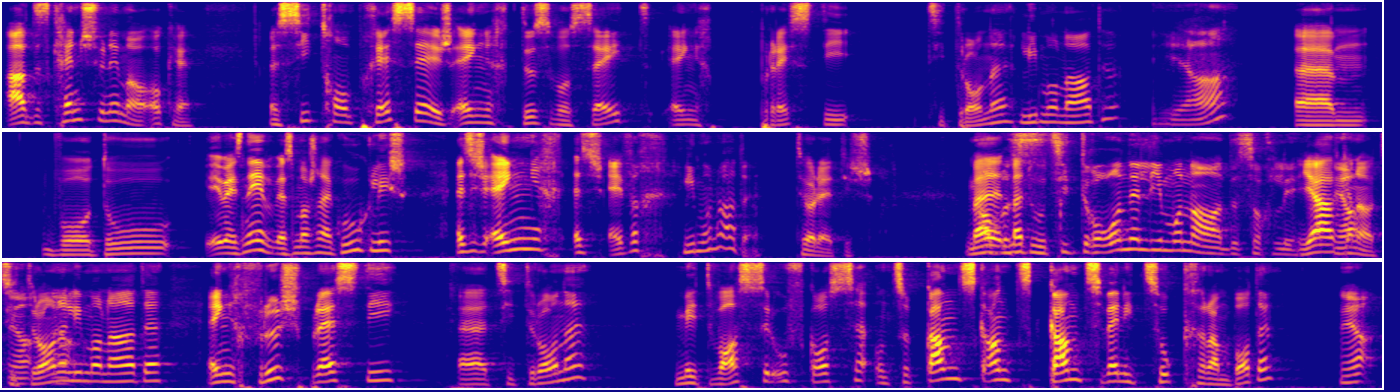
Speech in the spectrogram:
Ah, das kennst du nicht mal? Okay. Ein Citron Pressé ist eigentlich das, was sagt. Eigentlich gepresste Zitronenlimonade. Ja. Ähm, wo du, ich weiß nicht, wenn du mal schnell googelst, es ist eigentlich, es ist einfach Limonade, theoretisch. Man, Aber man tut, Zitronenlimonade so ein bisschen. ja, genau, Zitronenlimonade, eigentlich frisch gepresste äh, Zitronen mit Wasser aufgossen und so ganz, ganz, ganz wenig Zucker am Boden. Ja.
